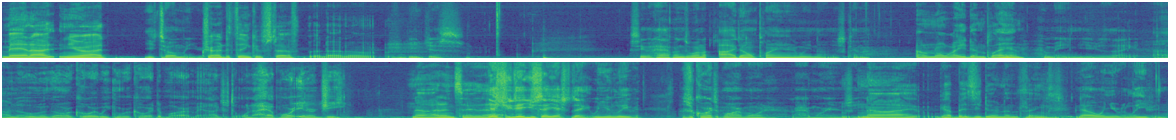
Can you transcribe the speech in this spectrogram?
Man, I you know I You told me. You, tried to think of stuff, but I don't. you just see what happens when I don't plan. We know this kind of. I don't know why you didn't plan. I mean, you're just like, I don't know when we're gonna record. We can record tomorrow, man. I just don't want to have more energy. No, I didn't say that. Yes, you did. You said yesterday when you're leaving. Let's record tomorrow morning. I have more energy. No, I got busy doing other things. No, when you were leaving,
